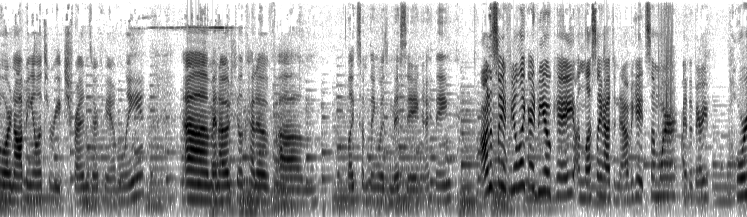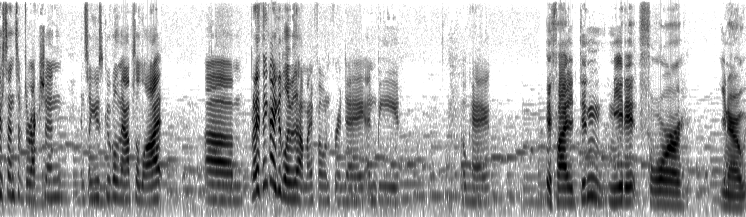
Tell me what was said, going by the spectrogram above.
or not being able to reach friends or family. Um, and I would feel kind of um, like something was missing, I think. Honestly, I feel like I'd be okay unless I had to navigate somewhere. I have a very poor sense of direction, and so I use Google Maps a lot. Um, but I think I could live without my phone for a day and be okay. If I didn't need it for, you know,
